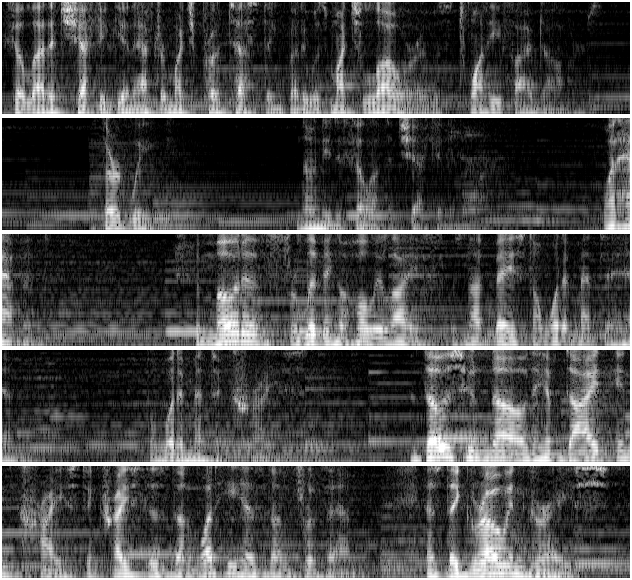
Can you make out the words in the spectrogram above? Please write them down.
filled out a check again after much protesting, but it was much lower. It was $25. Third week, no need to fill out the check anymore. What happened? The motive for living a holy life was not based on what it meant to him, but what it meant to Christ. And those who know they have died in Christ, and Christ has done what he has done for them, as they grow in grace,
